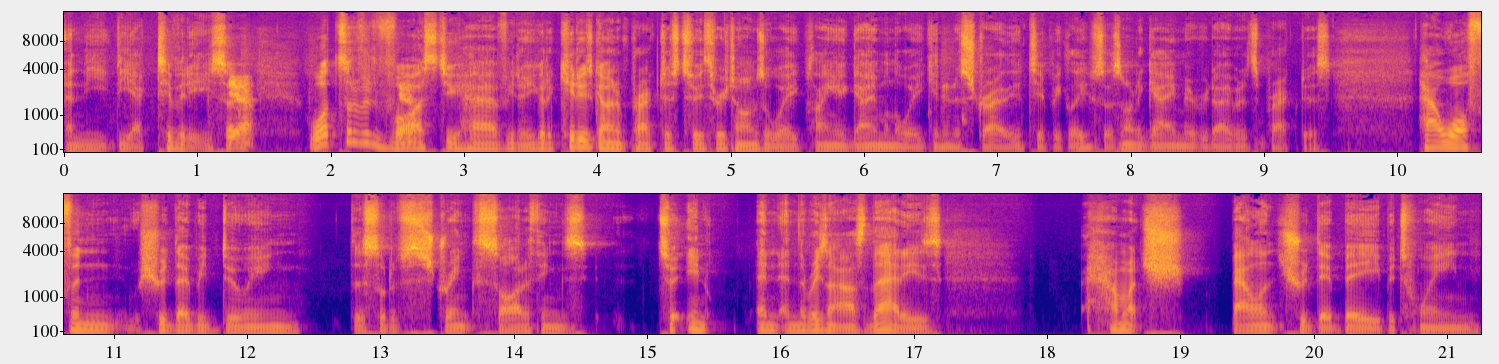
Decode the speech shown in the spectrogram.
and the, the activity. So, yeah. what sort of advice yeah. do you have? You know, you've got a kid who's going to practice two, three times a week, playing a game on the weekend in Australia, typically. So, it's not a game every day, but it's practice how often should they be doing the sort of strength side of things to in and, and the reason I ask that is how much balance should there be between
